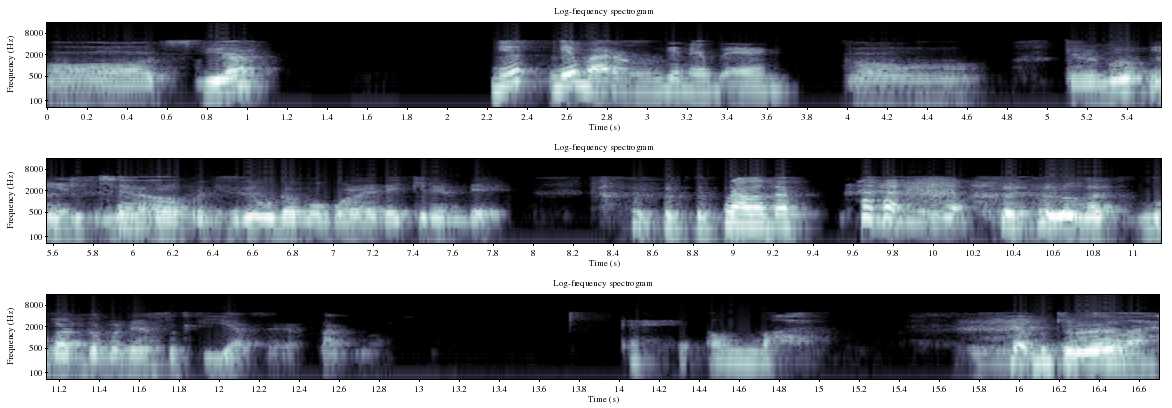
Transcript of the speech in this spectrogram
Oh terus dia? Dia dia bareng dia nebeng Oh kira gue pergi Gitu. sendiri kalau pergi sendiri udah mau gue ledekin deh. kenapa tuh lo nggak bukan temen yang setia setan. eh Allah Gak begitulah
